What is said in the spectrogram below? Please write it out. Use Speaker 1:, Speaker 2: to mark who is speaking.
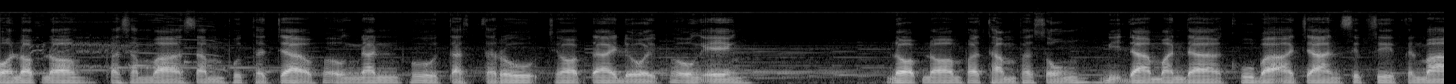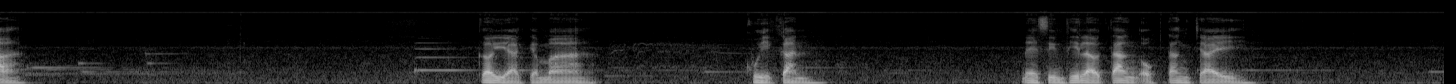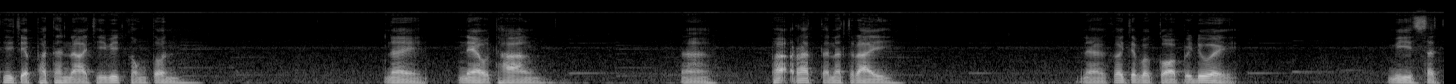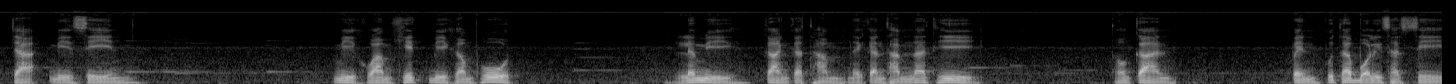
Speaker 1: ขอนอบน้อมพระสัมมาสัมพุทธเจ้าพระองค์นั้นผู้ตรัสรู้ชอบได้โดยพระองค์เอง นอบน้อมพระธรรมพระสงฆ์บิดามารดาครูบาอาจารย์สืบสืบกันมา ก็อยากจะมาคุยกัน ในสิ่งที่เราตั้งอกตั้งใจ ที่จะพัฒนาชีวิตของตน ในแนวทางพระรัตนตรัยนะก็จะประกอบไปด้วย มีสัจจะ มีศีล มีความคิด มีคำพูด และมีการกระทำในการทำหน้าที่ของการเป็นพุทธบริษัทสี่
